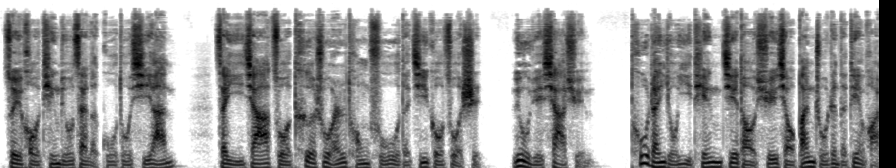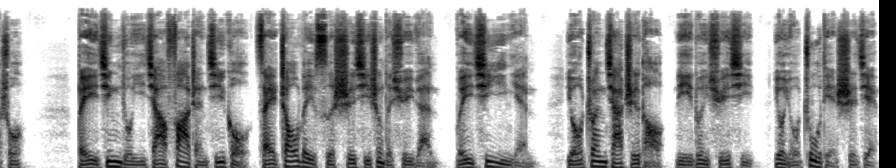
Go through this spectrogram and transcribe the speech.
最后停留在了古都西安，在一家做特殊儿童服务的机构做事。六月下旬，突然有一天接到学校班主任的电话，说北京有一家发展机构在招类似实习生的学员，为期一年，有专家指导理论学习，又有驻点实践，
